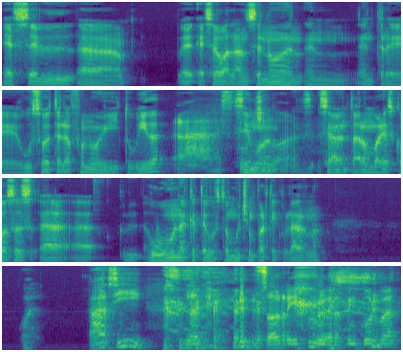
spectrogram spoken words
es el ah, ese balance, ¿no? En- en- entre uso de teléfono y tu vida. Ah, Simón, chingón. se aventaron varias cosas. ah, ah, hubo una que te gustó mucho en particular, ¿no? ¿Cuál? Ah, sí. La de- Sorry, me agarraste en curva.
